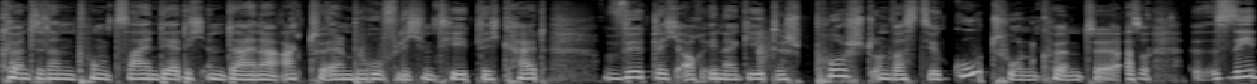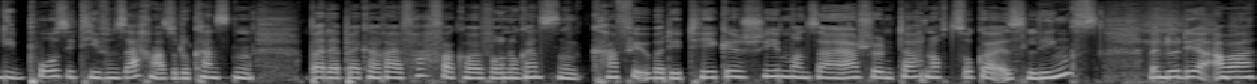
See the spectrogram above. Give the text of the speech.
könnte dann ein Punkt sein, der dich in deiner aktuellen beruflichen Tätigkeit wirklich auch energetisch pusht und was dir gut tun könnte. Also sehe die positiven Sachen. Also du kannst ein, bei der Bäckerei Fachverkäuferin, du kannst einen Kaffee über die Theke schieben und sagen, ja, schönen Tag noch, Zucker ist links. Wenn du dir aber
